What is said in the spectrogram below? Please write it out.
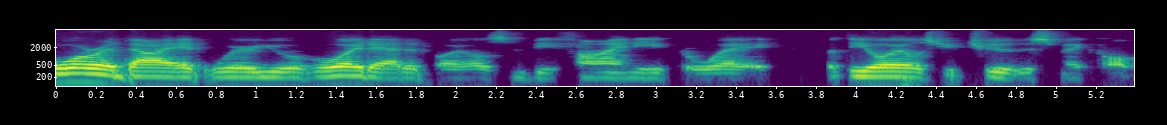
or a diet where you avoid added oils and be fine either way. But the oils you choose make all.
